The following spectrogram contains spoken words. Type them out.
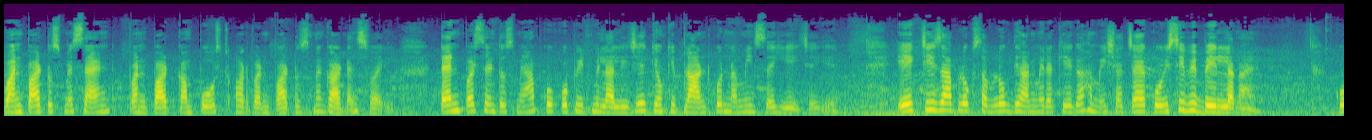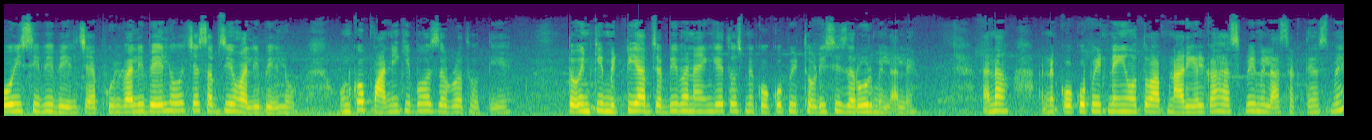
वन पार्ट उसमें सैंड वन पार्ट कंपोस्ट और वन पार्ट उसमें गार्डन सॉइल टेन परसेंट उसमें आप कोकोपीट मिला लीजिए क्योंकि प्लांट को नमी सही ही चाहिए. एक चीज़ आप लोग सब लोग ध्यान में रखिएगा हमेशा, चाहे कोई सी भी बेल लगाएँ, कोई सी भी बेल, चाहे फूल वाली बेल हो, चाहे सब्जियों वाली बेल हो, उनको पानी की बहुत ज़रूरत होती है. तो इनकी मिट्टी आप जब भी बनाएँगे तो उसमें कोकोपीट थोड़ी सी ज़रूर मिला लें. है ना? कोकोपीट नहीं हो तो आप नारियल का हस्क भी मिला सकते हैं उसमें।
